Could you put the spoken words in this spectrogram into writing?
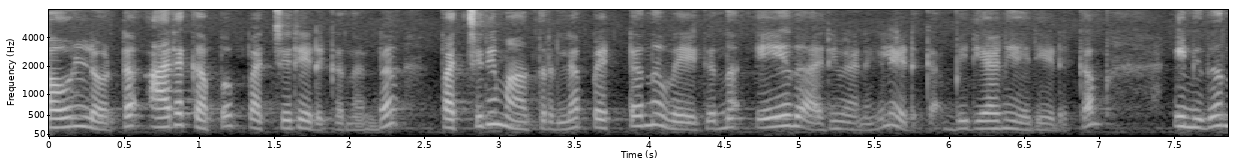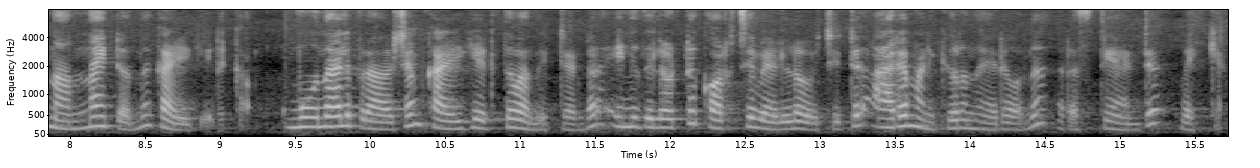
ബൗളിലോട്ട് അര കപ്പ് പച്ചരി എടുക്കുന്നുണ്ട്. പച്ചരി മാത്രമല്ല പെട്ടെന്ന് വേകുന്ന ഏത് അരി വേണമെങ്കിലും എടുക്കാം. ബിരിയാണി അരി എടുക്കാം. ഇനി ഇത് നന്നായിട്ടൊന്ന് കഴുകിയെടുക്കാം. മൂന്നാൽ പ്രാവശ്യം കഴുകിയെടുത്ത് വന്നിട്ടുണ്ട്. ഇനി ഇതിലോട്ട് കുറച്ച് വെള്ളം ഒഴിച്ചിട്ട് അരമണിക്കൂർ നേരം ഒന്ന് റെസ്റ്റ് ചെയ്യാനായിട്ട് വെക്കാം.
